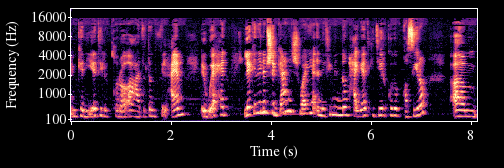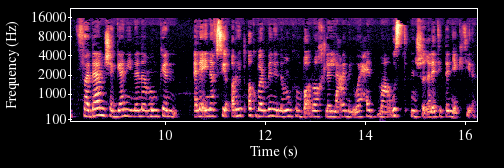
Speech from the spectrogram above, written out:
إمكانياتي للقراءة عادة في العام الواحد. لكن اللي مشجعني شوية إن في منهم حاجات كتير كتب قصيرة. فده مشجعني إن أنا ممكن ألاقي نفسي قريت أكبر من اللي ممكن بقراه خلال العام الواحد مع وسط انشغالاتي التانية كتيرة. أم،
